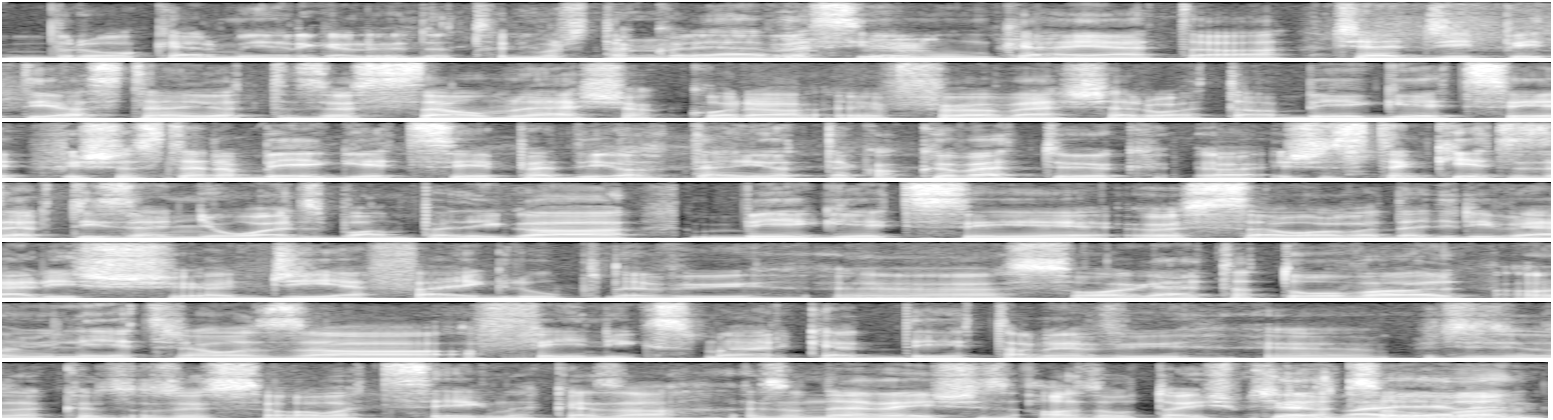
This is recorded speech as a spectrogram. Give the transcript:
broker mérgelődött, hogy most akkor elveszi a munkáját a ChatGPT, aztán jött az összeomlás, akkor a, fölvásárolta a BGC, és aztán a BGC pedig, aztán jöttek a követők, és aztán 2018-ban pedig a BGC összeolvad egy rivális GFI Group nevű szolgáltatóval, ami létrehozza a Phoenix Market Data nevű, az összeolvad cégnek ez a, ez a neve, és ez azóta is piacon van.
